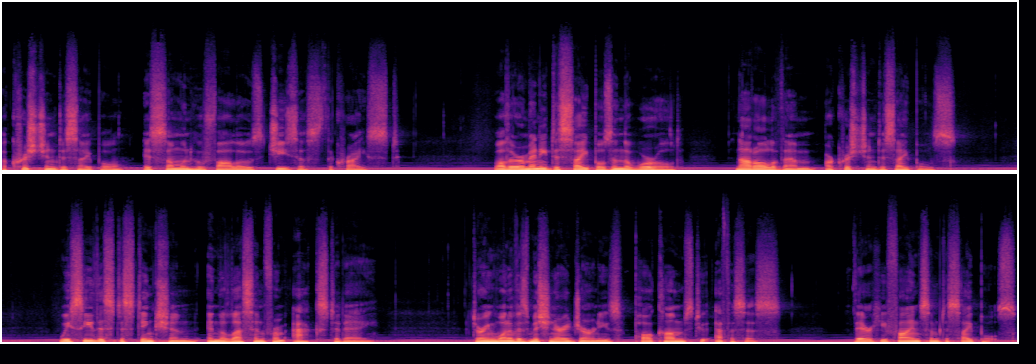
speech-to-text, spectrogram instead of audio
A Christian disciple is someone who follows Jesus the Christ. While there are many disciples in the world, not all of them are Christian disciples. We see this distinction in the lesson from Acts today. During one of his missionary journeys, Paul comes to Ephesus. There he finds some disciples,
